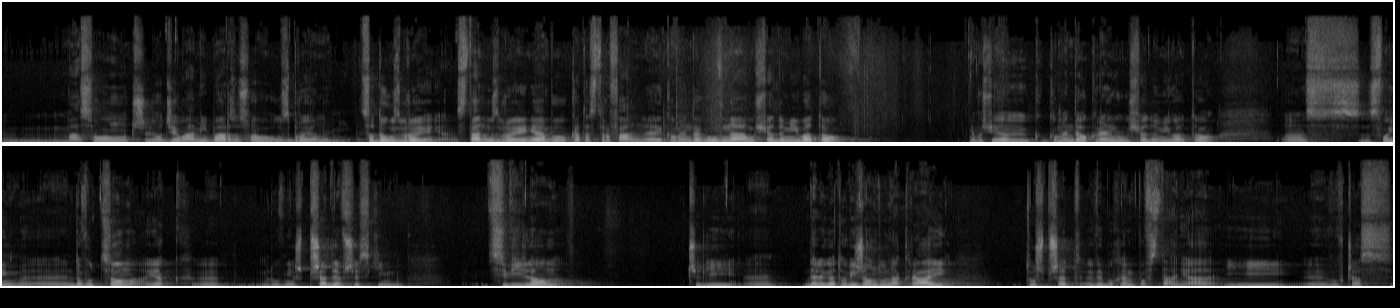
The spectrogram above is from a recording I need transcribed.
mm, masą czy oddziałami bardzo słabo uzbrojonymi. Co do uzbrojenia. Stan uzbrojenia był katastrofalny. Komenda Główna uświadomiła to, właściwie Komenda Okręgu uświadomiła to swoim e, dowódcom, jak e, również przede wszystkim cywilom, czyli e, delegatowi rządu na kraj tuż przed wybuchem powstania i e, wówczas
